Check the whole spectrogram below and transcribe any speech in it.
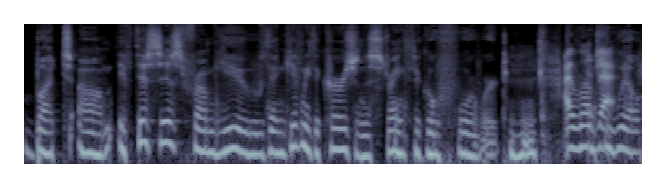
But um, if this is from you, then give me the courage and the strength to go forward. I love And that. will.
